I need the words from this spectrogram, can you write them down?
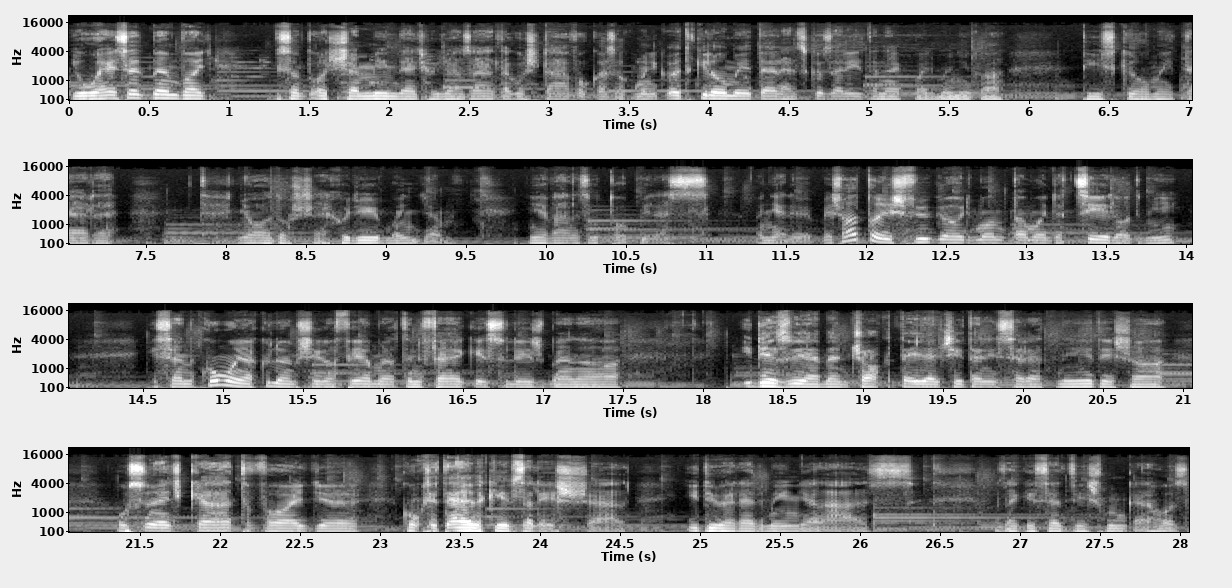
jó helyzetben vagy, viszont ott sem mindegy, hogy az átlagos távok azok mondjuk 5 kilométerhez közelítenek, vagy mondjuk a 10 kilométerre nyaldossák, hogy ő mondjam. Nyilván az utóbbi lesz a nyerőbb. És attól is függ, ahogy mondtam, hogy a célod mi, hiszen komoly a különbség a félmaratoni felkészülésben a idézőjelben csak teljesíteni szeretnéd, és a 21K-t vagy konkrét elképzeléssel, időeredménnyel állsz az egész edzés munkához.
